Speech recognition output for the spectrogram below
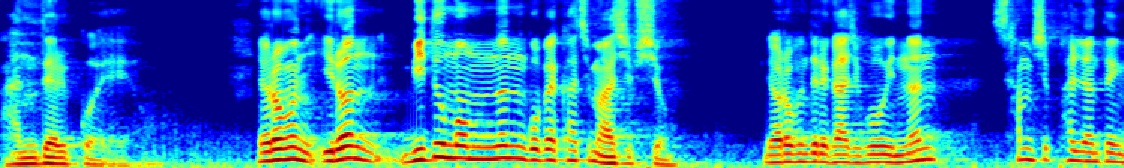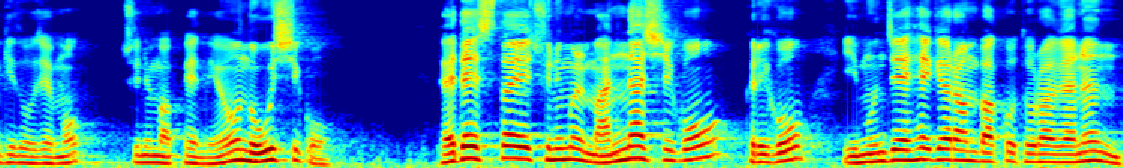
안 될 거예요. 여러분 이런 믿음 없는 고백하지 마십시오. 여러분들이 가지고 있는 38년 된 기도 제목 주님 앞에 내어 놓으시고 베데스다의 주님을 만나시고 그리고 이 문제 해결 안 받고 돌아가는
